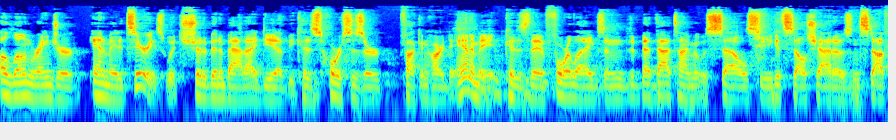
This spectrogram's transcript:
a Lone Ranger animated series, which should have been a bad idea because horses are fucking hard to animate because they have four legs, and at that time it was cells, so you get cell shadows and stuff.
